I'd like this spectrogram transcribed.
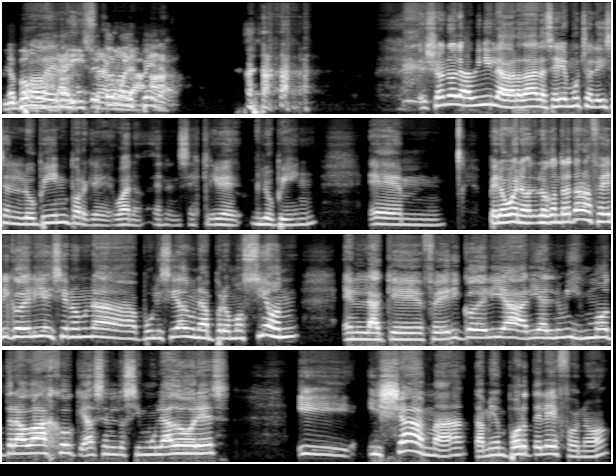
Lo pongo de, la, de espera. Yo no la vi, la verdad, la serie muchos le dicen Lupin porque, bueno, se escribe Lupin. Em, pero bueno, lo contrataron a Federico Delía, hicieron una publicidad, una promoción en la que Federico Delía haría el mismo trabajo que hacen los simuladores y, llama también por teléfono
